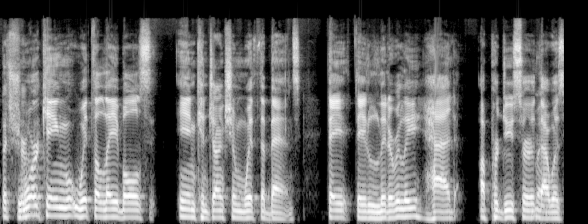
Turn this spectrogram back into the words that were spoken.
but surely. working with the labels in conjunction with the bands. They they literally had a producer that was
